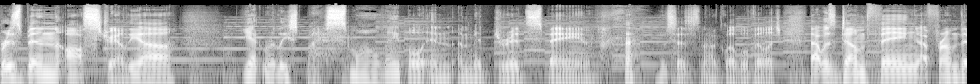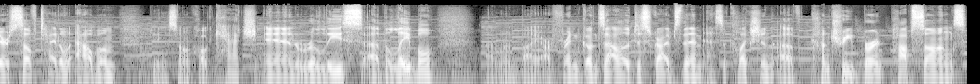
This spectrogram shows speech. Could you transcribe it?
Brisbane, Australia, yet released by a small label in Madrid, Spain. Who says it's not a global village? That was Dumb Thing from their self titled album, doing a song called Catch and Release. Uh, the label, uh, run by our friend Gonzalo, describes them as a collection of country burnt pop songs.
